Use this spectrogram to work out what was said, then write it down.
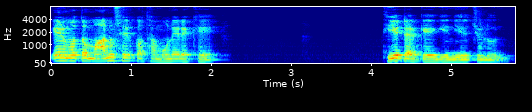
এর মতো মানুষের কথা মনে রেখে থিয়েটারকে এগিয়ে নিয়ে চলুন।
